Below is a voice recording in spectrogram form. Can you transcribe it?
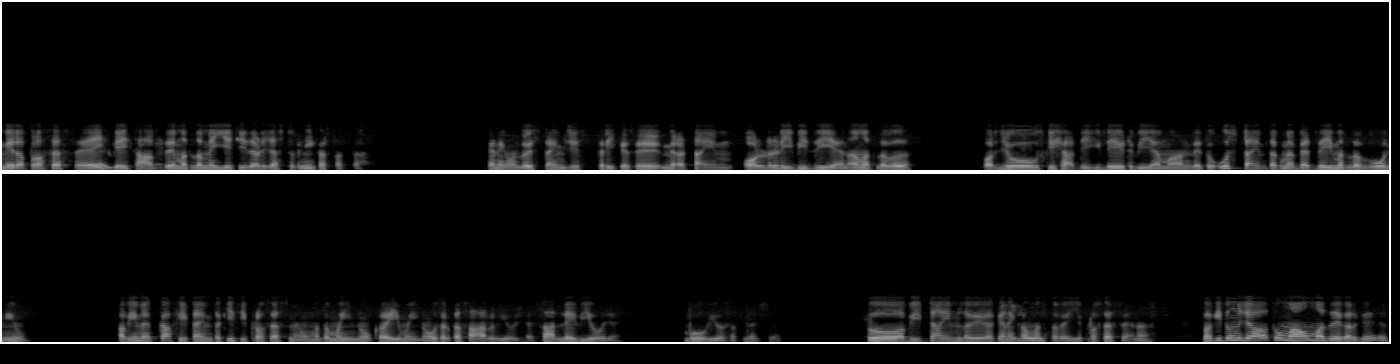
मेरा प्रोसेस है इसके हिसाब से मतलब मैं ये चीज़ एडजस्ट नहीं कर सकता। कहने का मतलब इस टाइम जिस तरीके से मेरा टाइम ऑलरेडी बिज़ी है ना मतलब और जो उसकी शादी की डेट भी है मान ले तो उस टाइम तक मैं वैसे ही मतलब वो नहीं हूँ। अभी मैं काफ़ी टाइम तक इसी प्रोसेस में हूँ मतलब महीनों का ही महीनों हो सकता है साल भी हो जाए साले भी हो जाए वो भी हो सकता है। अच्छा। तो अभी टाइम लगेगा कहने का मतलब है ये प्रोसेस है ना। बाकी तुम जाओ तुम आओ मज़े करके।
